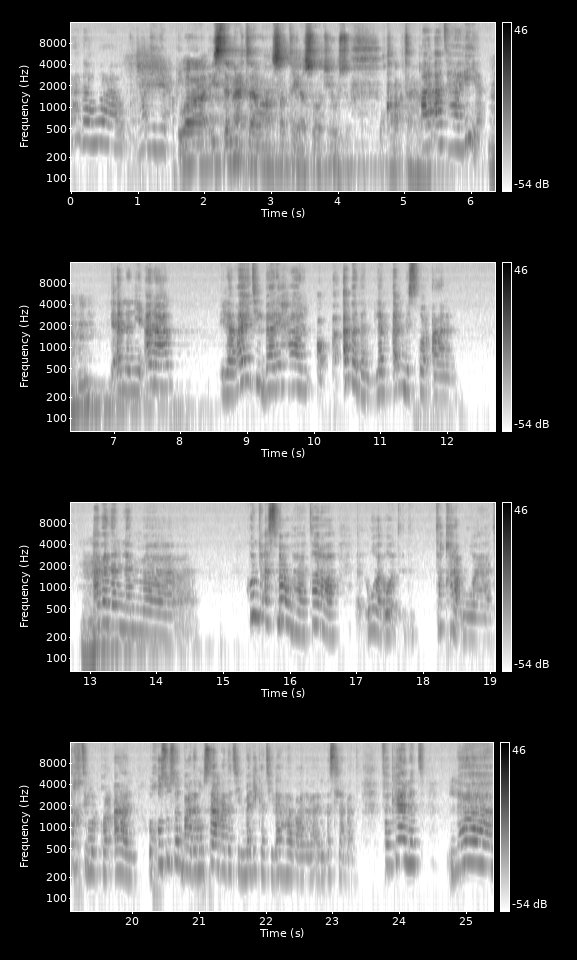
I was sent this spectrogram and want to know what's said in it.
هذا هو هذه هي الحقيقة واستمعت وانصت إلى سورة يوسف وقرأتها قرأتها هي مهم. لأنني أنا إلى غاية البارحة أبدا لم ألمس قرآنا مهم. أبدا لم كنت أسمعها ترى. تقرأ وتختم القرآن وخصوصا بعد مساعدة الملكة لها بعد أن أسلمت فكانت لا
